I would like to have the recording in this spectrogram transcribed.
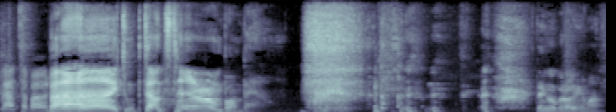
That's about. Bye. Tengo problemas.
